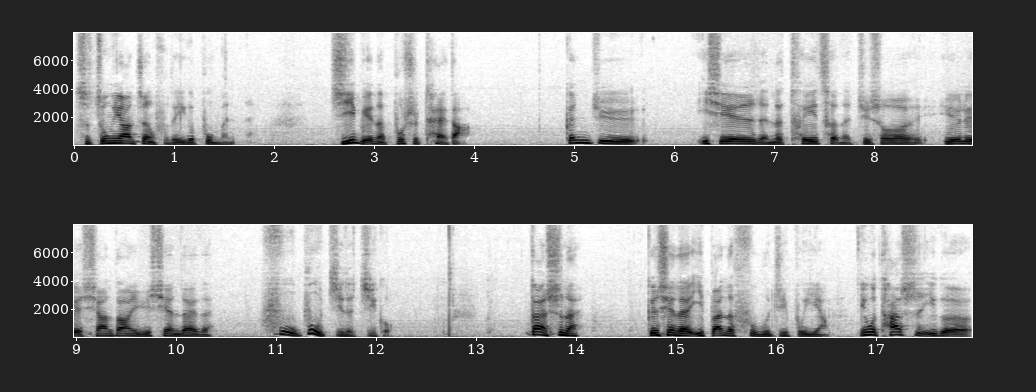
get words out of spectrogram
是中央政府的一个部门，级别呢不是太大。根据一些人的推测呢，据说约略相当于现在的副部级的机构，但是呢，跟现在一般的副部级不一样，因为它是一个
